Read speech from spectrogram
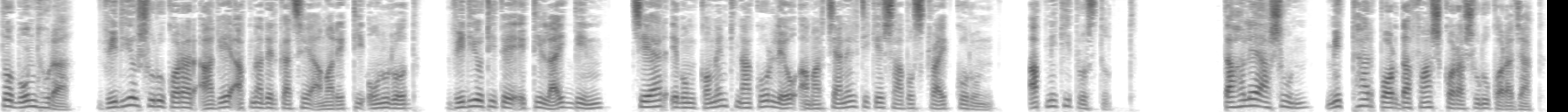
তো বন্ধুরা, ভিডিও শুরু করার আগে আপনাদের কাছে আমার একটি অনুরোধ, ভিডিওটিতে একটি লাইক দিন চেয়ার এবং কমেন্ট না করলেও আমার চ্যানেলটিকে সাবস্ক্রাইব করুন। আপনি কি প্রস্তুত? তাহলে আসুন, মিথ্যার পর্দা ফাঁস করা শুরু করা যাক।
